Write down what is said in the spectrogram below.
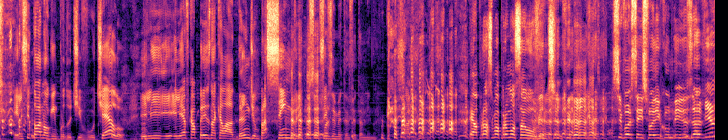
ele se torna alguém produtivo. O Cello, ele, ele ia ficar preso naquela dungeon pra sempre. Eu sei fazer metanfetamina. É a próxima promoção, ouvinte. Se vocês forem cumprir os navios,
